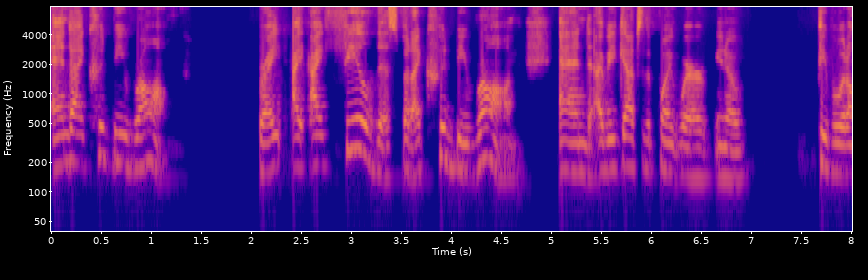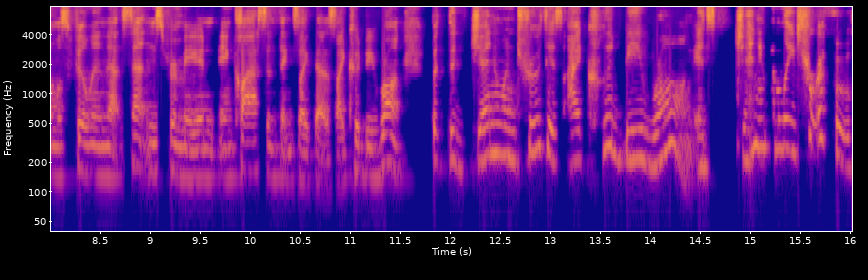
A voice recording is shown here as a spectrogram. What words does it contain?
and i could be wrong right i, I feel this but i could be wrong and I, we got to the point where you know people would almost fill in that sentence for me in, in class and things like that as i could be wrong. But the genuine truth is i could be wrong. It's genuinely true.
